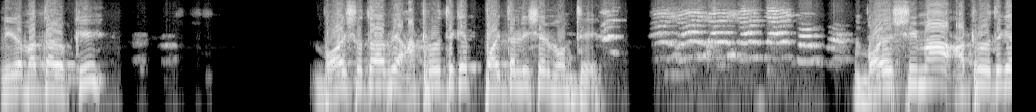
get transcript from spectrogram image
নিরাপত্তা রক্ষী। বয়স হতে হবে আঠারো থেকে পঁয়তাল্লিশের মধ্যে। বয়স সীমা আঠারো থেকে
